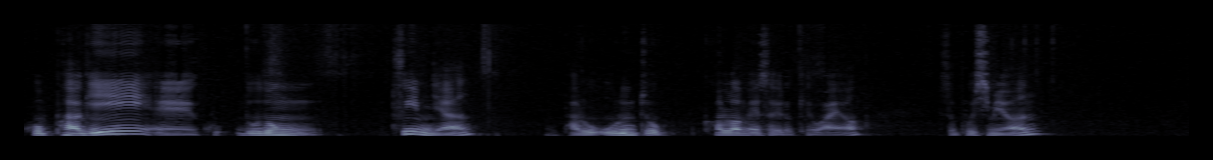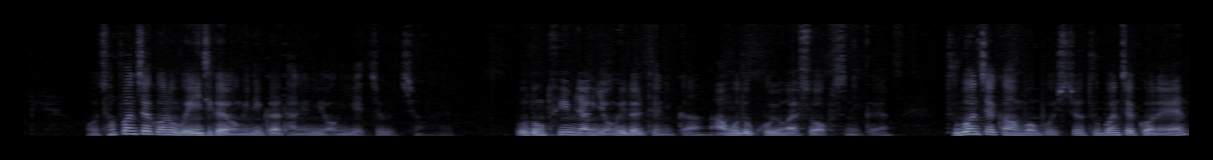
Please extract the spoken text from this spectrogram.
곱하기 에, 고- 노동 투입량 바로 오른쪽 컬럼에서 이렇게 와요. 그래서 보시면 뭐 첫 번째 거는 웨이지가 0이니까 당연히 0이겠죠. 그렇죠? 노동 투입량이 0이 될 테니까 아무도 고용할 수 없으니까요. 두 번째 거 한번 보시죠. 두 번째 거는 예,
